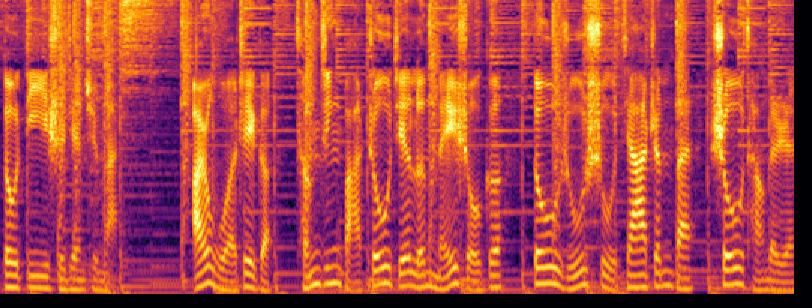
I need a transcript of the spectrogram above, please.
都第一时间去买。而我这个曾经把周杰伦每首歌都如数家珍般收藏的人，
